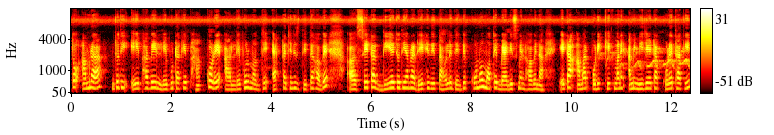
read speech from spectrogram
তো আমরা যদি এইভাবে লেবুটাকে ফাঁক করে আর লেবুর মধ্যে একটা জিনিস দিতে হবে সেটা দিয়ে যদি আমরা রেখে দিই, তাহলে দেখবে কোনো মতে ব্যাড স্মেল হবে না। এটা আমার পরীক্ষিক মানে আমি নিজে এটা করে থাকি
